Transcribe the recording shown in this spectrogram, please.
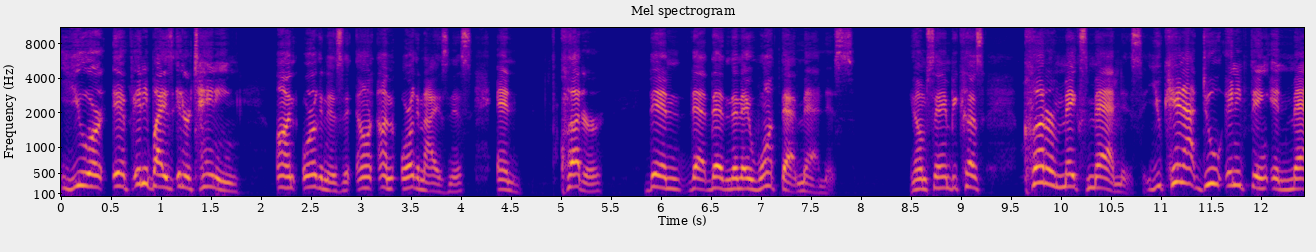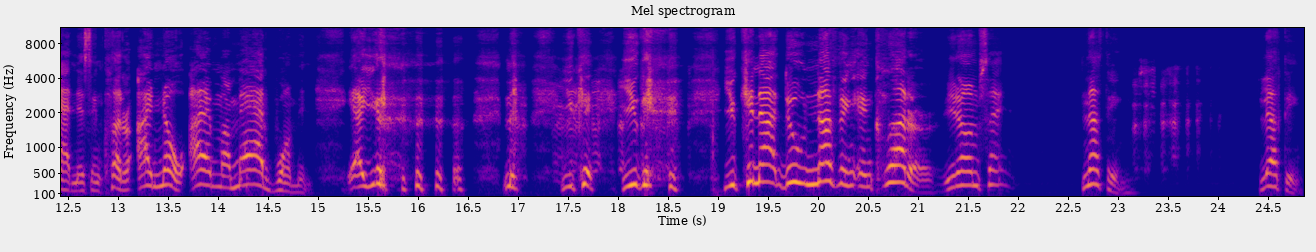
you are, if anybody's entertaining unorganized, un- unorganizedness and clutter, then that then, then they want that madness. You know what I'm saying? Because clutter makes madness. You cannot do anything in madness and clutter. I know. I am a mad woman. Yeah, you. you can you can you cannot do nothing in clutter. You know what I'm saying? Nothing. Nothing.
